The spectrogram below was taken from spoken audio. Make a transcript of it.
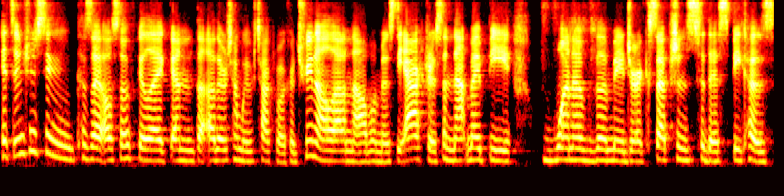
It's interesting because I also feel like, and the other time we've talked about Katrina a lot on the album is the actress, and that might be one of the major exceptions to this because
